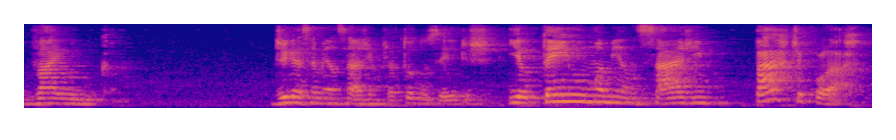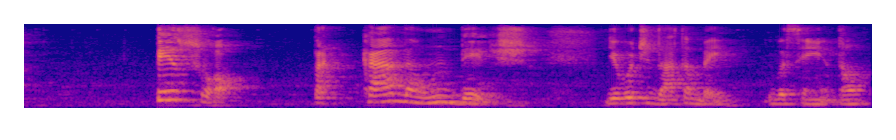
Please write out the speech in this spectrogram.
Vai, Luca. Diga essa mensagem para todos eles. E eu tenho uma mensagem particular, pessoal, para cada um deles. E eu vou te dar também. E você então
